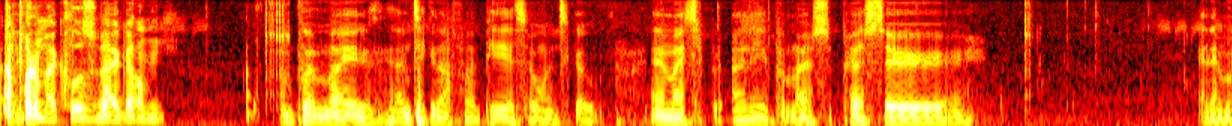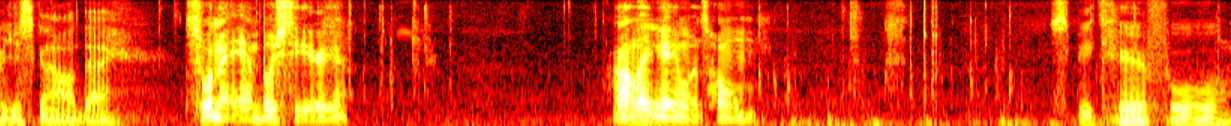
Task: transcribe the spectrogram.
I'm putting my clothes back on. I'm putting my, I'm taking off my PSO1 scope. And my, supp- I need to put my suppressor. And then we're just gonna all die. Just want to ambush the area? I don't think anyone's home. Just be careful.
